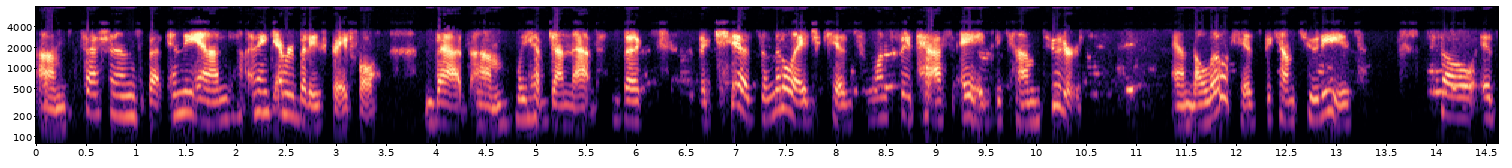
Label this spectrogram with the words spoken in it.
um, sessions, but in the end, I think everybody's grateful that um, we have done that. The the kids, the middle-aged kids, once they pass eight, become tutors, and the little kids become tutees. So it's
